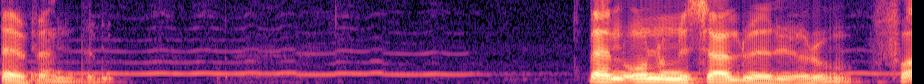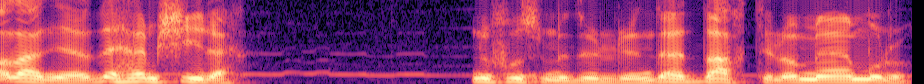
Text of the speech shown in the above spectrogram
efendim ben onu misal veriyorum falan yerde hemşire nüfus müdürlüğünde daktilo memuru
